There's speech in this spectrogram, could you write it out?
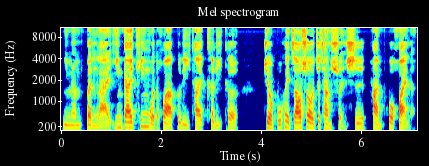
你们本来应该听我的话，不离开克里特，就不会遭受这场损失和破坏了。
